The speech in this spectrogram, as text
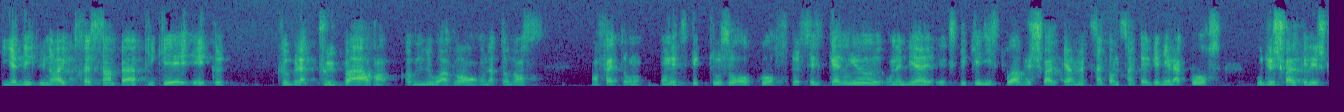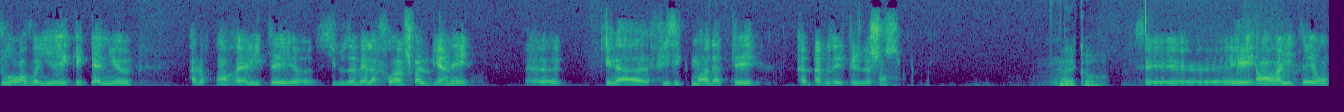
il y a une règle très simple à appliquer et que, que la plupart, comme nous avant, on a tendance, en fait, on, on explique toujours aux courses que c'est le cagneux. On aime bien expliquer l'histoire du cheval qui a 1m55 qui a gagné la course ou du cheval qui a les genoux renvoyés, qui est cagneux. Alors qu'en réalité, euh, si vous avez à la fois un cheval bien né, euh, qui l'a physiquement adapté, euh, bah, vous avez plus de chance. D'accord. Euh, Et en réalité, on,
